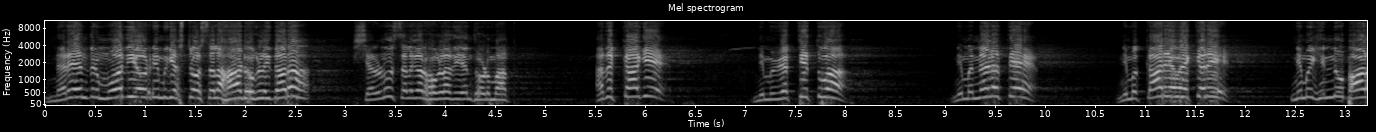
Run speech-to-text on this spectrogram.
ನರೇಂದ್ರ ಮೋದಿ ಅವರು ನಿಮಗೆ ಎಷ್ಟೋ ಸಲ ಹಾಡು ಹೊಗಳಿದಾರ, ಶರಣು ಸಲಗರ್ ಹೊಗಳದು ಏನು ದೊಡ್ಡ ಮಾತು. ಅದಕ್ಕಾಗಿ ನಿಮ್ಮ ವ್ಯಕ್ತಿತ್ವ, ನಿಮ್ಮ ನಡತೆ, ನಿಮ್ಮ ಕಾರ್ಯವೈಖರಿ ನಿಮಗೆ ಇನ್ನೂ ಬಹಳ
